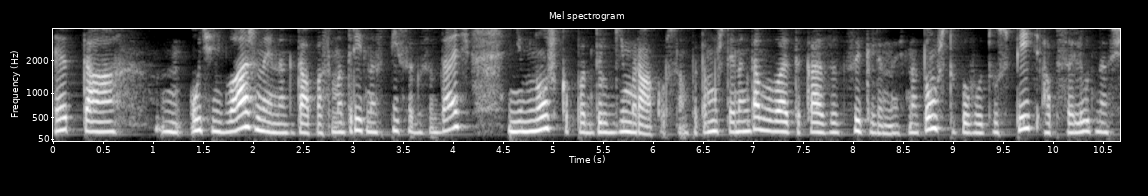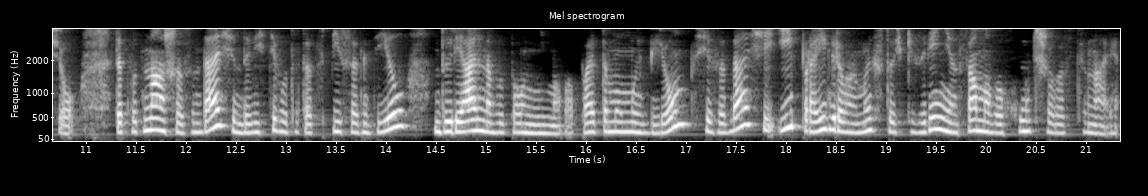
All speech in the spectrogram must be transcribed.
это очень важно иногда посмотреть на список задач немножко под другим ракурсом, потому что иногда бывает такая зацикленность на том, чтобы вот успеть абсолютно все. Так вот наша задача довести вот этот список дел до реально выполнимого, поэтому мы берем все задачи и проигрываем их с точки зрения самого худшего сценария.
